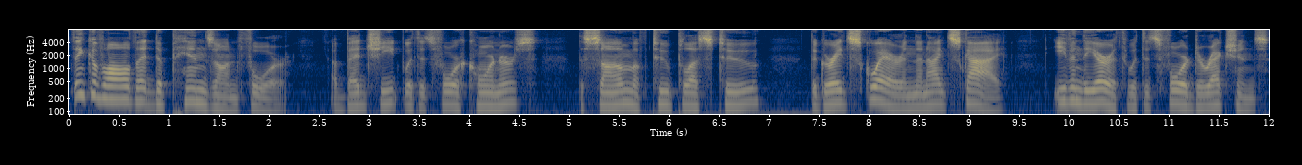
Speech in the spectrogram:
Think of all that depends on four a bed sheet with its four corners, the sum of two plus two, the great square in the night sky, even the earth with its four directions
